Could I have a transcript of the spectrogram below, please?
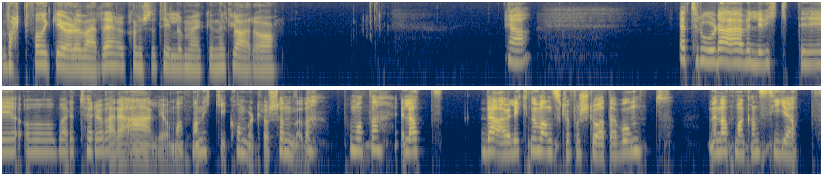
i hvert fall ikke gjøre det verre, og kanskje til og med kunne klare å Ja. Jeg tror det er veldig viktig å bare tørre å være ærlig om at man ikke kommer til å skjønne det. på en måte. Eller at det er vel ikke noe vanskelig å forstå at det er vondt, men at man kan si at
